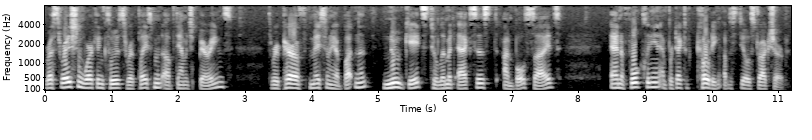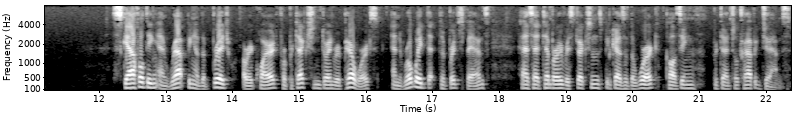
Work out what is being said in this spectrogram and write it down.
restoration work includes the replacement of damaged bearings, the repair of masonry abutments, new gates to limit access on both sides, and a full cleaning and protective coating of the steel structure. Scaffolding and wrapping of the bridge are required for protection during repair works, and the roadway that the bridge spans has had temporary restrictions because of the work, causing potential traffic jams.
